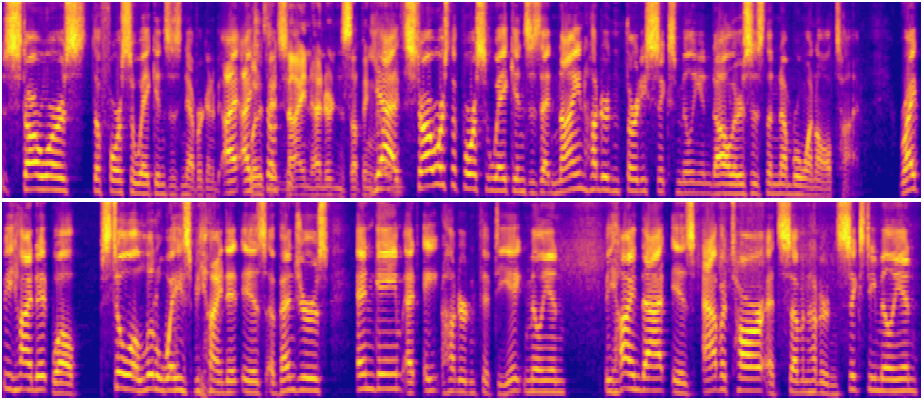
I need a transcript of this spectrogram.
Star Wars: The Force Awakens is never going to be. I, what I is it? Nine hundred and something. Yeah, million? Star Wars: The Force Awakens is at nine hundred and thirty-six million dollars. Is the number one all time. Right behind it, well, still a little ways behind it, is Avengers: Endgame at eight hundred and fifty-eight million. Behind that is Avatar at seven hundred and sixty million.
